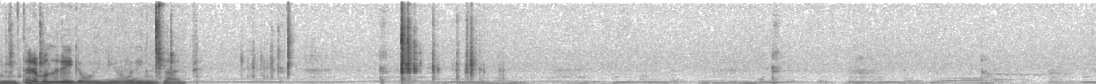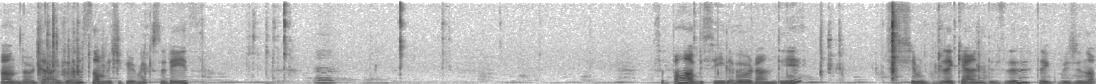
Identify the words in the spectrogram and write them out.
Yiğit arabalarıyla oynuyor Deniz Alp. On dört ayda son beşi girmek üzereyiz. Sabah abisiyle öğrendi. Şimdi de kendisi tek başına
